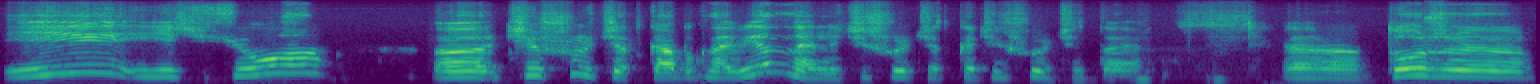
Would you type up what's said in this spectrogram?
И еще э, чешуйчатка обыкновенная или чешуйчатка чешуйчатая э, тоже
